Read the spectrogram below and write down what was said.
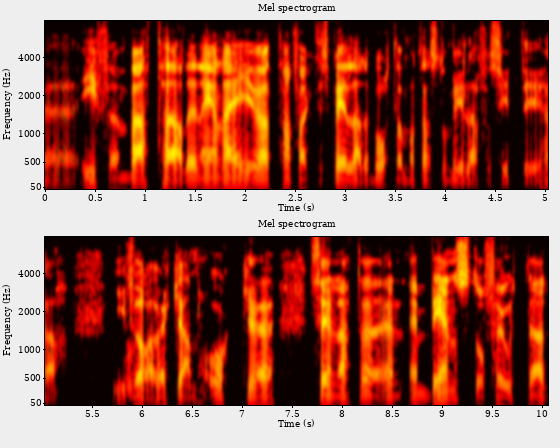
uh, if and but här. Den ena är ju att han faktiskt spelade borta mot Aston Villa för City här i mm. förra veckan och uh, sen att en, en vänsterfotad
